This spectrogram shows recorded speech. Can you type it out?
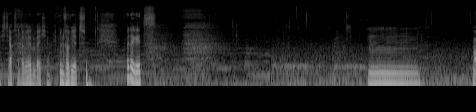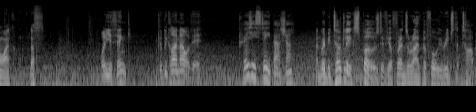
Ich dachte, da wären welche. Ich bin verwirrt. Weiter geht's. Hm. Mal angucken. Los. What do you think? Could we climb out of here? Pretty steep, Asher. And we'd be totally exposed if your friends arrive before we reach the top.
